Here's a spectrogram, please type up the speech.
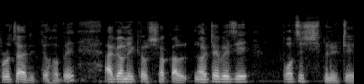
প্রচারিত হবে আগামীকাল সকাল নয়টা বেজে পঁচিশ মিনিটে।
